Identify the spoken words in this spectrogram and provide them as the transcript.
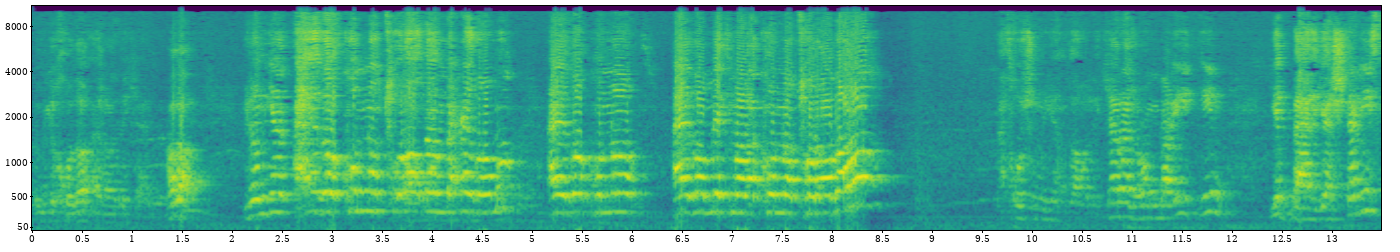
میگه خدا اراده کرده. حالا اینا میگن اعدا کنا ترابا و عظاما اعدا کنا اعدا متنا و کنا ترابا. بعد خودشون میگن ذالک. رجعون بعید. این یه برگشتن نیست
